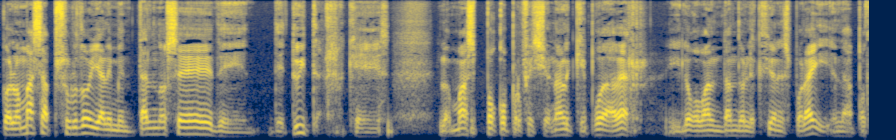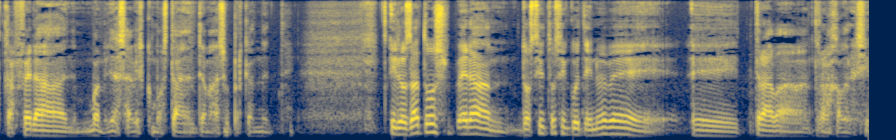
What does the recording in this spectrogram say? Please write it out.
con lo más absurdo y alimentándose de, de, Twitter, que es lo más poco profesional que pueda haber. Y luego van dando lecciones por ahí. En la podcastfera, bueno, ya sabéis cómo está el tema de Supercandente. Y los datos eran 259 eh, trabajadores,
